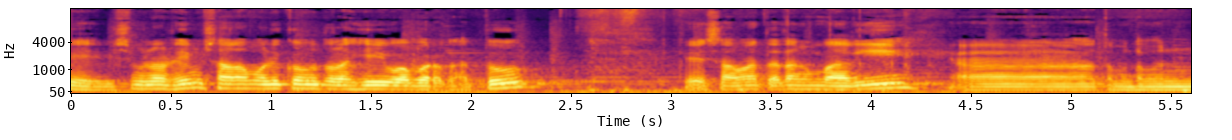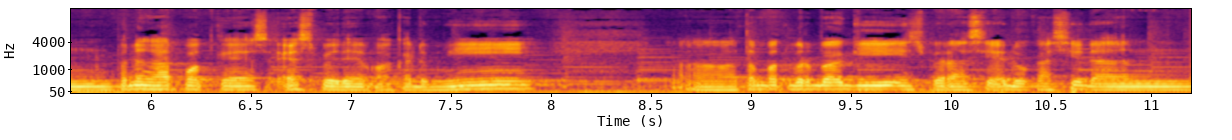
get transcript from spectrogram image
Oke, Bismillahirrahmanirrahim. Assalamualaikum warahmatullahi wabarakatuh. Oke, selamat datang kembali uh, teman-teman pendengar podcast SBDM Academy, uh, tempat berbagi inspirasi, edukasi dan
